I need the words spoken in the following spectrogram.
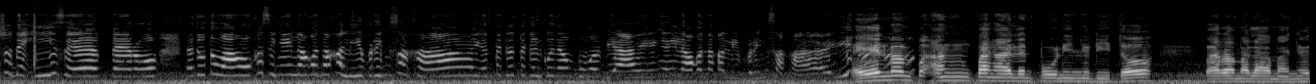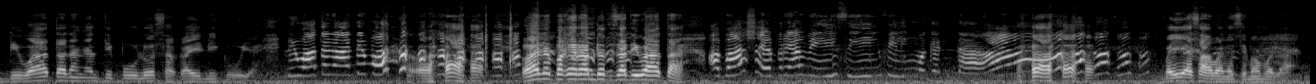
siya naisip. Pero natutuwa ako kasi ngayon lang ako nakalibreng sakay. Ang tagal-tagal ko nang bumabiyahe. Ngayon lang ako nakalibreng sakay. Ayan, ma'am, pa- ang pangalan po ninyo dito para malaman nyo, Diwata ng Antipulo sakay ni Kuya. Liwata natin po. o ano pakiramdam sa Diwata? Aba, syempre amazing. Feeling maganda. May asawa na si ma'am, wala. Ako.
